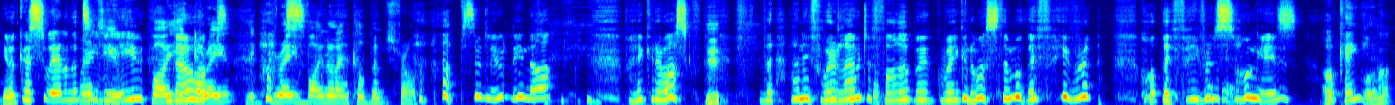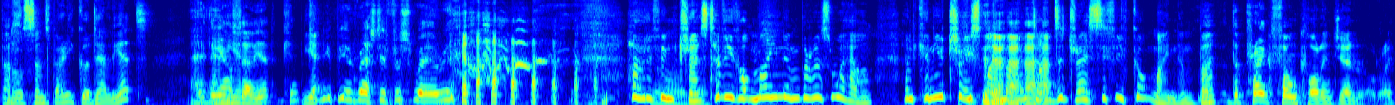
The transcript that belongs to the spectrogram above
you're not going to swear on the Where TV do are you you buy no, your grey, your grey vinyl ankle boots from? Absolutely not. We're going to ask, the, and if we're allowed to follow, we're, we're going to ask them what their favourite, what their favourite song is. Okay, well, no, that all sounds very good, Elliot. Uh, Anything else, Elliot? Can, Yeah. can you be arrested for swearing? Out of interest, have you got my number as well? And can you trace my mum and dad's address if you've got my number? the prank phone call in general, right?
